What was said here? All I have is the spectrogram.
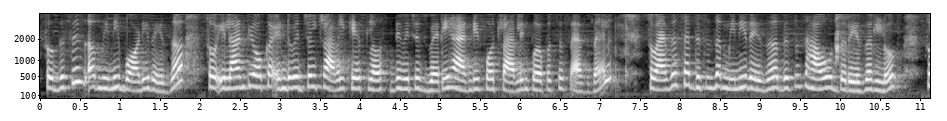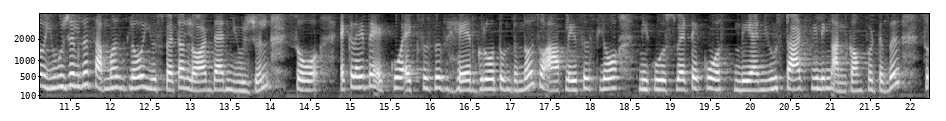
So this is a mini body razor. So ఇలాంటి ఒక ఇండివిజువల్ ట్రావెల్ కేస్లో వస్తుంది which is very handy for travelling purposes as well so as a set this is a mini razor this is how the razor looks so యూజువల్గా సమ్మర్స్లో you sweat a lot than usual so ఎక్కడైతే ఎక్కువ ఎక్సెసివ్ హెయిర్ గ్రోత్ ఉంటుందో సో ఆ ప్లేసెస్లో మీకు స్వెట్ ఎక్కువ వస్తుంది and you start feeling uncomfortable so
